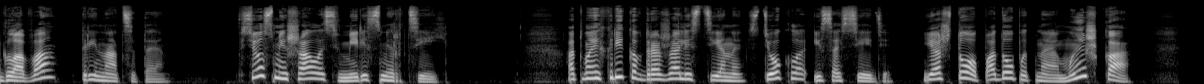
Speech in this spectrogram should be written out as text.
Глава 13. Все смешалось в мире смертей. От моих криков дрожали стены, стекла и соседи. «Я что, подопытная мышка?»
